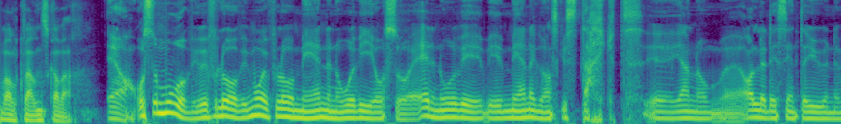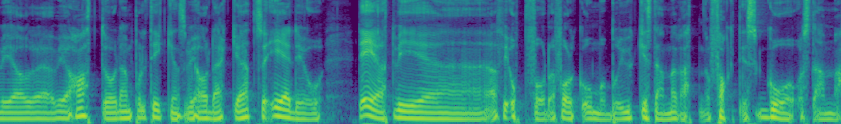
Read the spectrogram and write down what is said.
valgkvelden skal være. Ja, og så må vi jo få lov, vi må jo få lov å mene noe, vi også. Er det noe vi, vi mener ganske sterkt eh, gjennom eh, alle disse intervjuene vi har, eh, vi har hatt, og den politikken som vi har dekket, så er det jo det at vi, eh, at vi oppfordrer folk om å bruke stemmeretten og faktisk gå og stemme.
